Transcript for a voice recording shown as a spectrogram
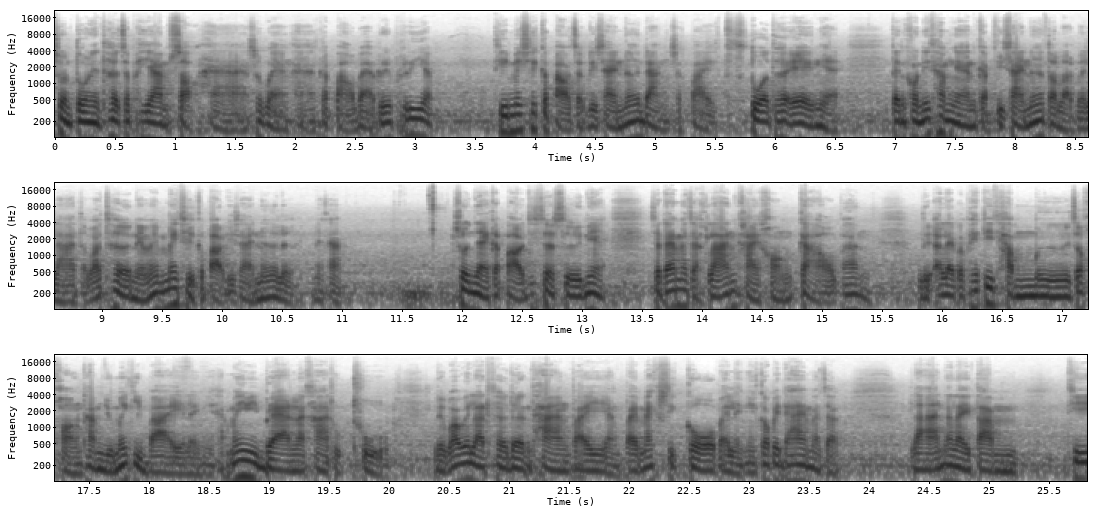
ส่วนตัวเนี่ยเธอจะพยายามเสาะหาแสวงหากระเป๋าแบบเรียบๆที่ไม่ใช่กระเป๋าจากดีไซเนอร์ดังๆทั่วไป ตัวเธอเองเนี่ยเป็นคนที่ทำงานกับดีไซเนอร์ตลอดเวลา แต่ว่าเธอเนี่ยไม่ไม่ถือกระเป๋าดีไซเนอร์เลยนะครับส่วนใหญ่กระเป๋าที่เธอซื้อเนี่ยจะได้มาจากร้านขายของเก่าบ้าง หรืออะไรประเภทที่ทำมือเจ้าของทำอยู่ไม่กี่ใบอะไรเงี้ยไม่มีแบรนด์ราคาถูกๆหรือว่าเวลาเธอเดินทางไปอย่างไปเม็กซิโกไปอะไรเงี้ยก็ไปได้มาจากร้านอะไรตาม ที่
